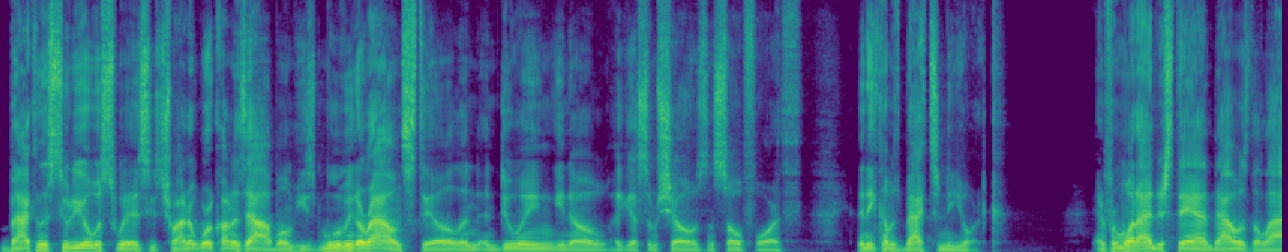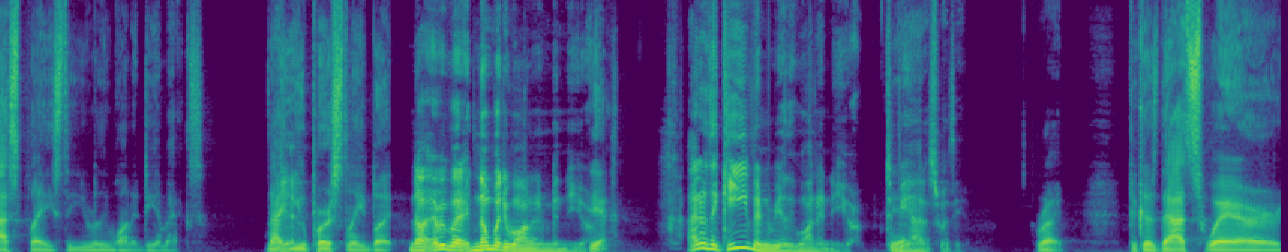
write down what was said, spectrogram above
back in the studio with Swizz. He's trying to work on his album. He's moving around still and, and doing, you know, I guess some shows and so forth. Then he comes back to New York. And from what I understand, that was the last place that you really wanted DMX. Not Yeah. you personally, but No, everybody nobody wanted him in New York. Yeah. I don't think he even really wanted New York, to be honest with you. right. Because that's where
